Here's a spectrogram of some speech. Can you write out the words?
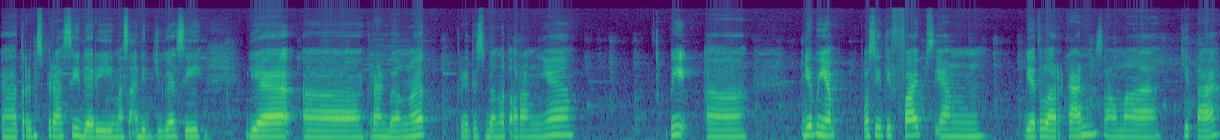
uh, terinspirasi dari Mas Adit juga sih. Dia uh, keren banget, kritis banget orangnya. Tapi uh, dia punya positive vibes yang dia tularkan sama kita,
